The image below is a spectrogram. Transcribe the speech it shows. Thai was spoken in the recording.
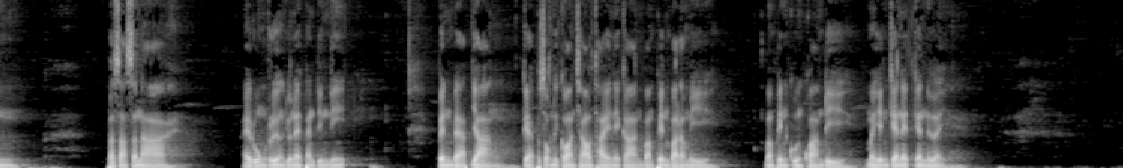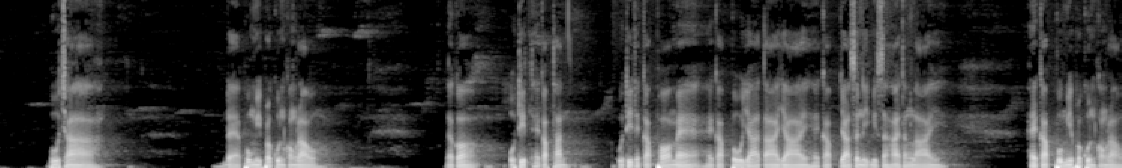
พระศาสนาให้รุ่งเรืองอยู่ในแผ่นดินนี้ เป็นแบบอย่างแก่ประสงค์นิกรชาวไทยในการบำเพ็ญบารมีบำเพ็ญคุณความดีไม่เห็นแก่เหน็ดแก่เหนื่อย บูชา แด่ผู้มีพระคุณของเรา แล้วก็อุทิศให้กับท่าน อุทิศให้กับพ่อแม่ ให้กับปู่ย่าตายาย ให้กับญาติสนิทมิตรสหายทั้งหลาย ให้กับผู้มีพระคุณของเรา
